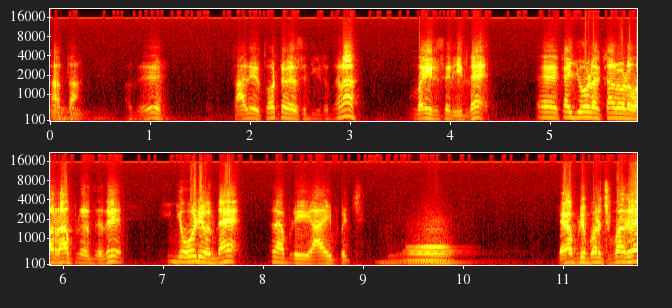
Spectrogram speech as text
நான் தான். அது காலையில தோட்ட வேலை செஞ்சுக்கிட்டு இருந்தேனா வயிறு சரியில்லை. கையோட காலோட வராப்புல இருந்தது. இங்க ஓடி வந்தேன். அப்படி ஆகி போச்சு. ஏன் அப்படி முறைச்சு பாக்குற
